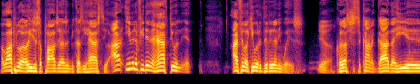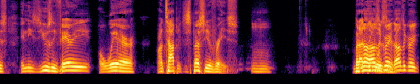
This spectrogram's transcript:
A lot of people are, oh, he's just apologizing because he has to. I, even if he didn't have to, and it, I feel like he would have did it anyways Yeah. because that's just the kind of guy that he is, and he's usually very aware on topics, especially of race. Mm-hmm. But I no, think that was, it a great. a- that was a great.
